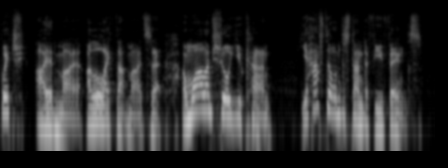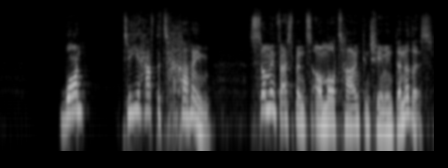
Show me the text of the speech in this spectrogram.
which I admire. I like that mindset. And while I'm sure you can, you have to understand a few things. One, do you have the time? Some investments are more time consuming than others.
